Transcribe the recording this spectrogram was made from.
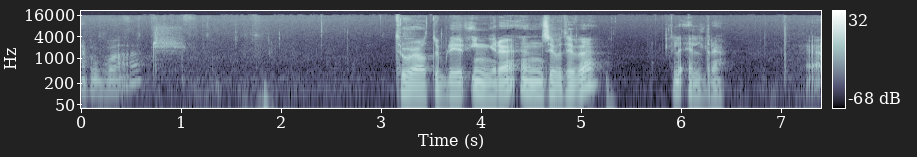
Apple Watch. Tror du at du blir yngre enn 27? Eller eldre? Jeg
